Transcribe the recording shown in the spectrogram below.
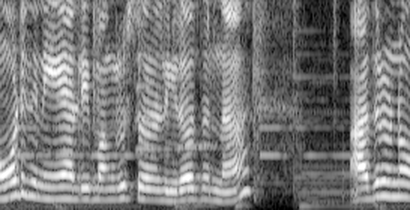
ನೋಡಿದ್ದೀನಿ ಅಲ್ಲಿ ಮಂಗ್ಳೂರು ಸ್ಟೋರಲ್ಲಿ ಇರೋದನ್ನು. ಆದ್ರೂ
